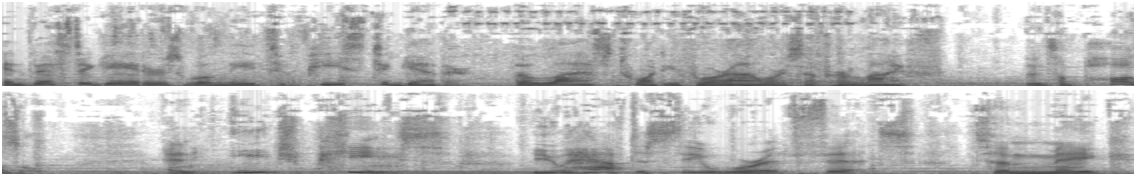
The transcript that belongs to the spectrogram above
investigators will need to piece together the last 24 hours of her life. It's a puzzle. And each piece, you have to see where it fits to make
